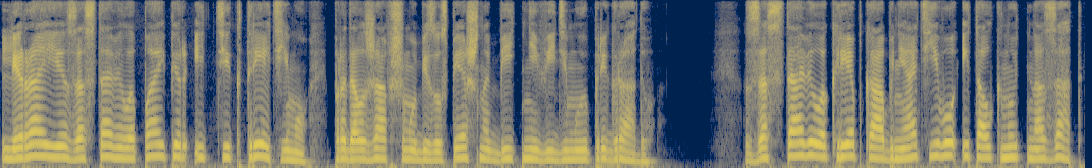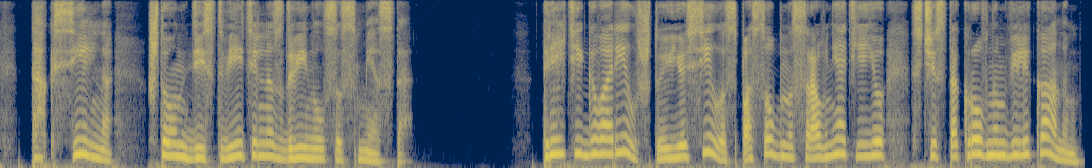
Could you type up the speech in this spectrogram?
Лирайя заставила Пайпер идти к третьему, продолжавшему безуспешно бить невидимую преграду. Заставила крепко обнять его и толкнуть назад так сильно, что он действительно сдвинулся с места. Третий говорил, что ее сила способна сравнять ее с чистокровным великаном,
